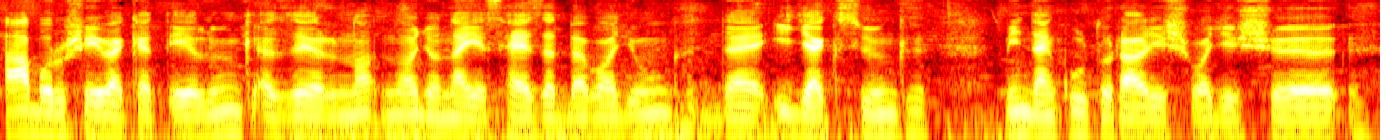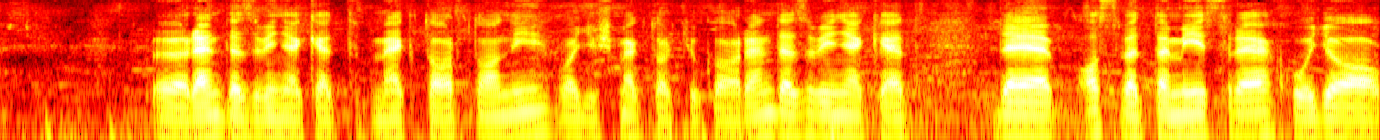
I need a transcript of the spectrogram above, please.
háborús éveket élünk, ezért na- nagyon nehéz helyzetben vagyunk, de igyekszünk minden kulturális, vagyis rendezvényeket megtartani, vagyis megtartjuk a rendezvényeket, de azt vettem észre, hogy a,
